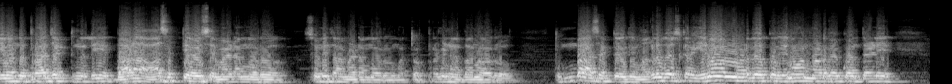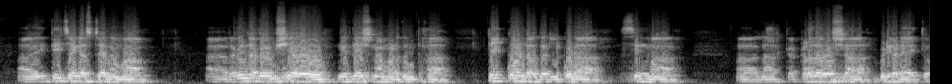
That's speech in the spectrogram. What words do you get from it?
ಈ ಒಂದು ಪ್ರಾಜೆಕ್ಟ್ನಲ್ಲಿ ಬಹಳ ಆಸಕ್ತಿ ವಹಿಸಿ ಮೇಡಮ್ ಅವರು, ಸುಮಿತಾ ಮೇಡಮ್ ಅವರು ಮತ್ತು ಪ್ರವೀಣ ಬಾನು ಅವರು ತುಂಬಾ ಆಸಕ್ತಿ ವಹಿಸಿ, ಮಗಳಿಗೋಸ್ಕರ ಏನೋ ಒಂದು ಮಾಡಬೇಕು, ಏನೋ ಒಂದು ಮಾಡಬೇಕು ಅಂತೇಳಿ ಇತ್ತೀಚೆಗಷ್ಟೇ ನಮ್ಮ ರವೀಂದ್ರ ವಂಶಿ ಅವರು ನಿರ್ದೇಶನ ಮಾಡಿದಂತಹ ಟೇಕ್ವಾಂಡ್ ಅದರಲ್ಲಿ ಕೂಡ ಸಿನಿಮಾ ಕಳೆದ ವರ್ಷ ಬಿಡುಗಡೆ ಆಯಿತು.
